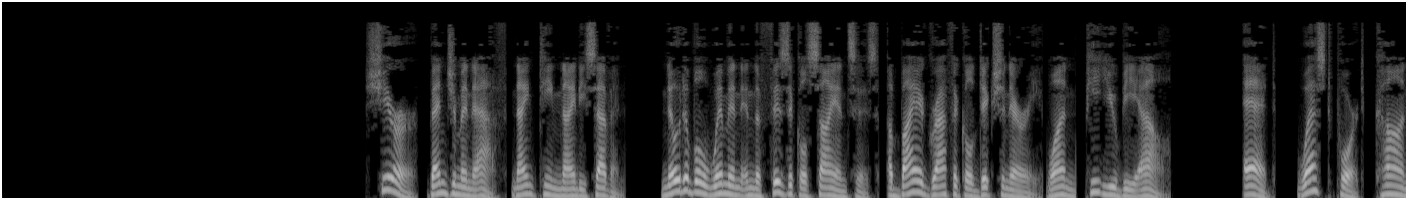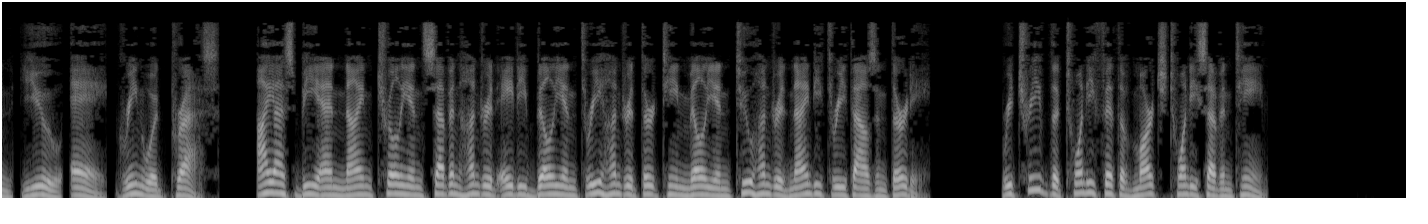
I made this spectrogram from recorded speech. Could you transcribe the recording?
Shearer, Benjamin F. 1997. Notable Women in the Physical Sciences: A Biographical Dictionary. 1, PUBL. ed. Westport, Conn, U. A., Greenwood Press. ISBN 9780313293030. Retrieved 25 March 2017.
